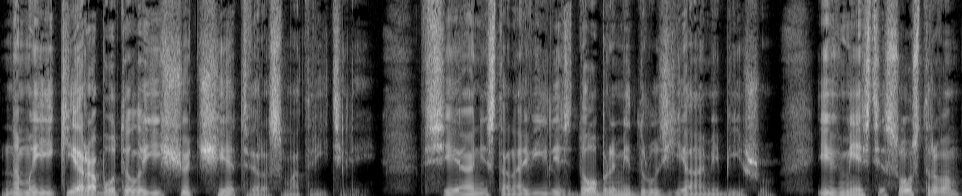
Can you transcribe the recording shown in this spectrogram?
на маяке работало еще четверо смотрителей. Все они становились добрыми друзьями Бишу и вместе с островом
